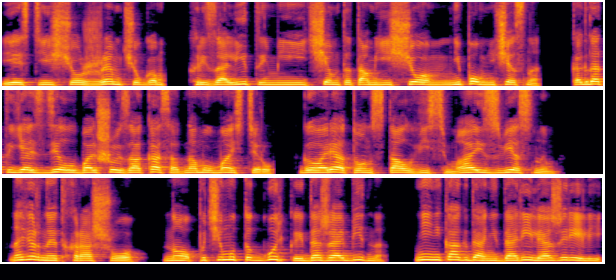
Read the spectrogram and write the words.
Есть еще с жемчугом хризолитами и чем-то там еще, не помню честно. Когда-то я сделал большой заказ одному мастеру. Говорят, он стал весьма известным. Наверное, это хорошо, но почему-то горько и даже обидно. Мне никогда не дарили ожерелий.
